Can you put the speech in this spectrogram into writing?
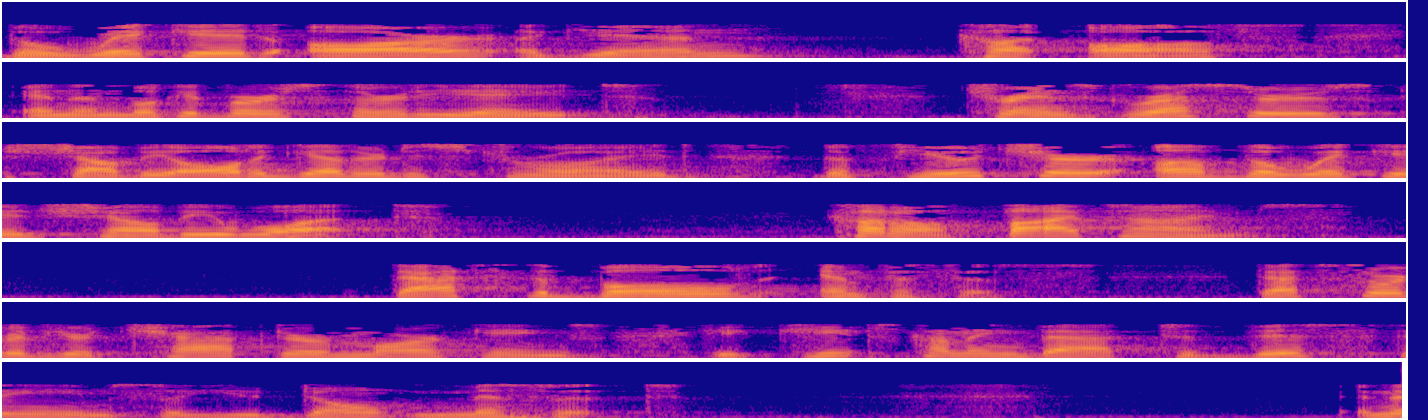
The wicked are, again, cut off. And then look at verse 38. Transgressors shall be altogether destroyed. The future of the wicked shall be what? Cut off five times. That's the bold emphasis. That's sort of your chapter markings. He keeps coming back to this theme so you don't miss it. And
